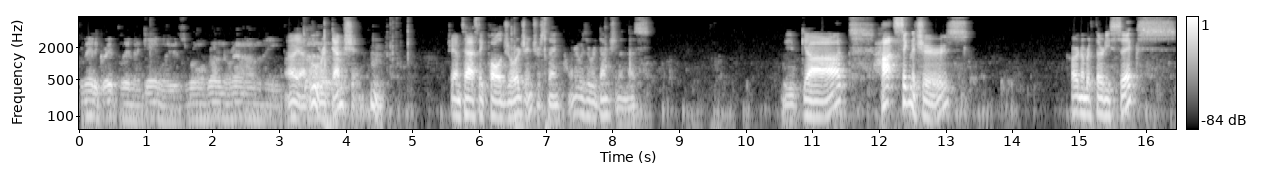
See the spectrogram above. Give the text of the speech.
He made a great play in that game where he was rolling, running around. Oh yeah. Ooh, redemption. Hmm. Fantastic, Paul George. Interesting. I wonder there's a redemption in this. We've got hot signatures. Card number 36.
